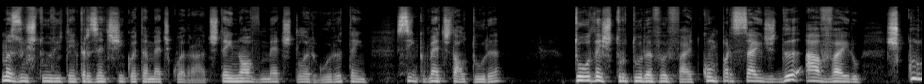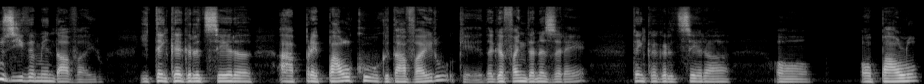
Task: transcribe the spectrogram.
mas o estúdio tem 350 metros quadrados, tem 9 metros de largura, tem 5 metros de altura. Toda a estrutura foi feita com parceiros de Aveiro, exclusivamente de Aveiro. E tenho que agradecer a, à pré-palco de Aveiro, que é da Gafanho da Nazaré, tenho que agradecer a, ao, ao Paulo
